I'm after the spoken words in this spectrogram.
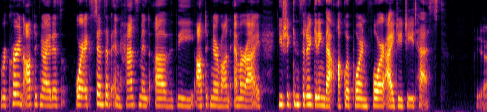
recurrent optic neuritis, or extensive enhancement of the optic nerve on MRI, you should consider getting that aquaporin 4 IgG test. Yeah.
